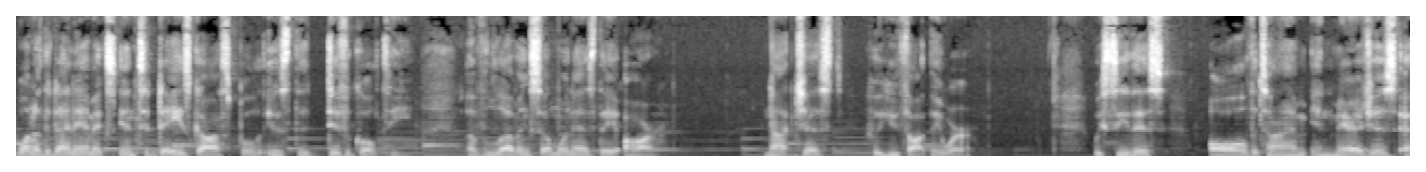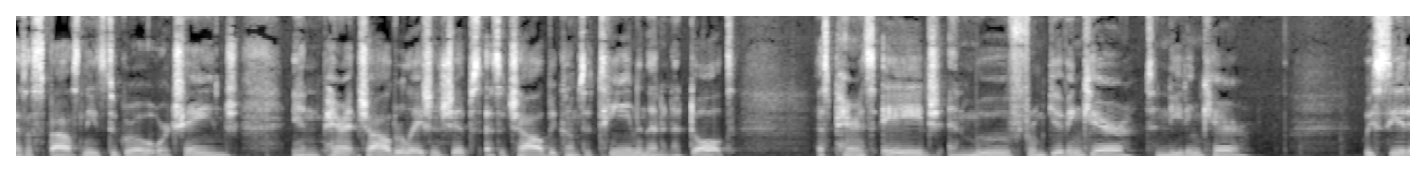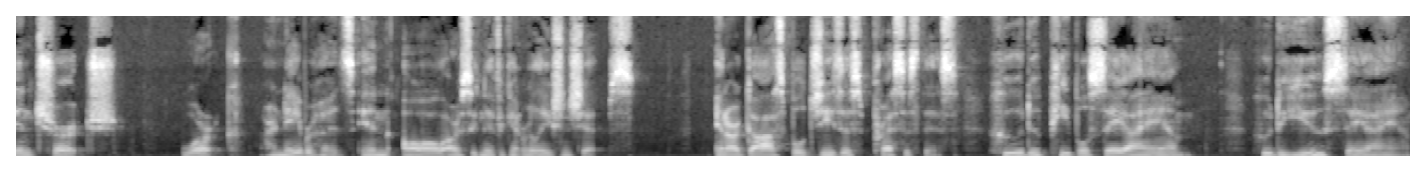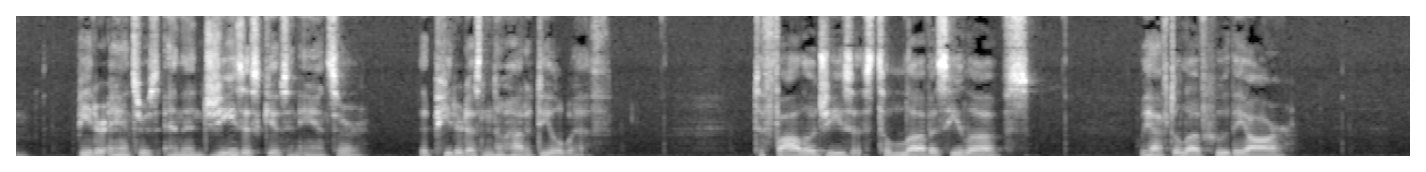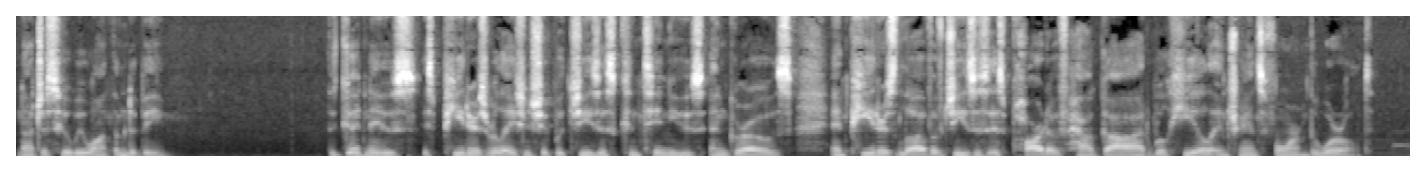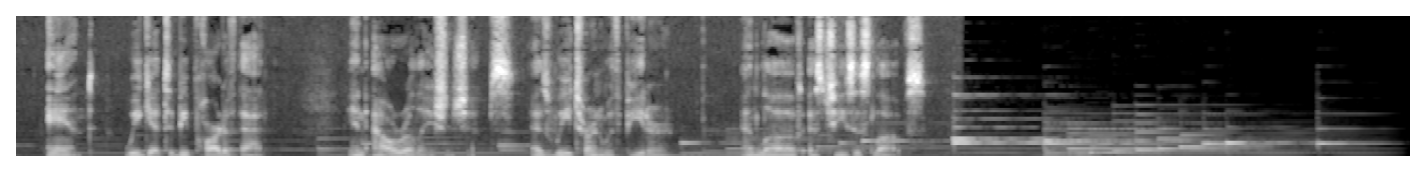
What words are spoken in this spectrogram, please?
One of the dynamics in today's gospel is the difficulty of loving someone as they are, not just who you thought they were. We see this all the time in marriages as a spouse needs to grow or change, in parent child relationships as a child becomes a teen and then an adult, as parents age and move from giving care to needing care. We see it in church, work, our neighborhoods, in all our significant relationships. In our gospel, Jesus presses this Who do people say I am? Who do you say I am? Peter answers, and then Jesus gives an answer that Peter doesn't know how to deal with. To follow Jesus, to love as he loves, we have to love who they are, not just who we want them to be. The good news is Peter's relationship with Jesus continues and grows, and Peter's love of Jesus is part of how God will heal and transform the world. And we get to be part of that in our relationships as we turn with Peter and love as Jesus loves.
